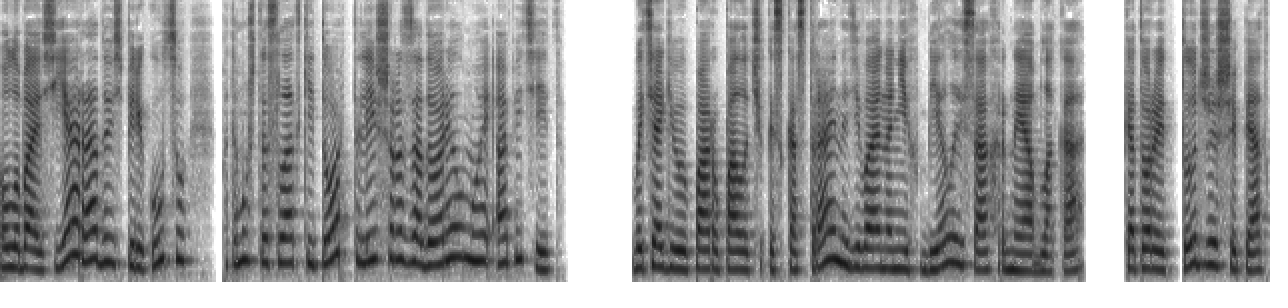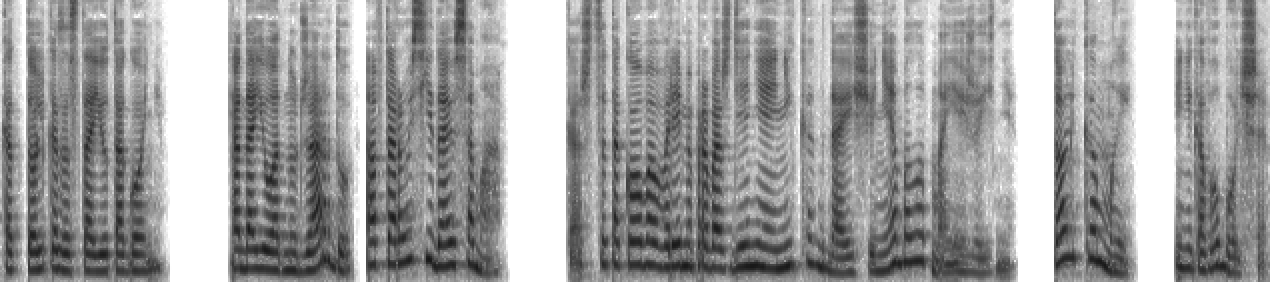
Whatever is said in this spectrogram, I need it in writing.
Улыбаюсь я, радуюсь перекусу, потому что сладкий торт лишь разодорил мой аппетит. Вытягиваю пару палочек из костра и надеваю на них белые сахарные облака, которые тут же шипят, как только застают огонь. Отдаю одну джарду, а вторую съедаю сама. Кажется, такого времяпровождения никогда еще не было в моей жизни. Только мы и никого больше.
